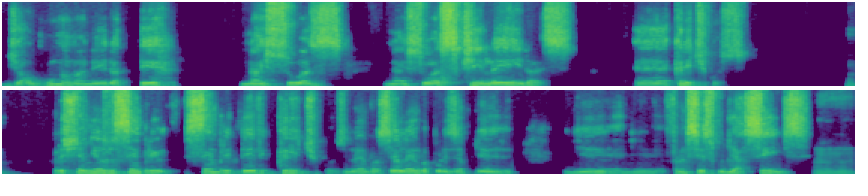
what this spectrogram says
de alguma maneira, ter nas suas, nas suas fileiras é, críticos. O cristianismo sempre, sempre teve críticos. Né? Você lembra, por exemplo, de, de, de Francisco de Assis, uhum.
